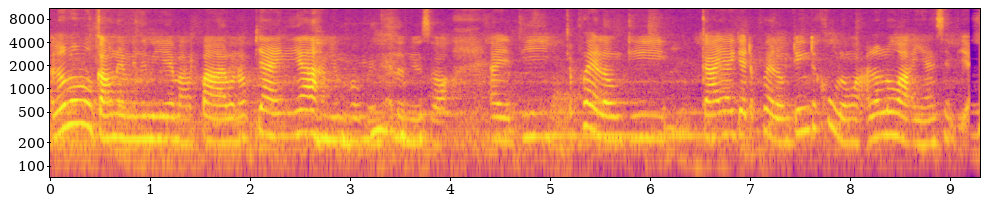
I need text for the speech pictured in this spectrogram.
အလုံးလုံးလို့ကောင်းတဲ့မင်းသမီးရဲ့မှာပါတယ်ဗောနော်ပြိုင်နေရအမျိုးမဟုတ်ဘူးအဲ့လိုမျိုးဆိုတော့အဲဒီတစ်ဖွဲ့လုံးဒီကားရိုက်တဲ့တစ်ဖွဲ့လုံးတင်းတစ်ခုလုံးကအလုံးလုံးကအရန်ဆင်ပြေက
